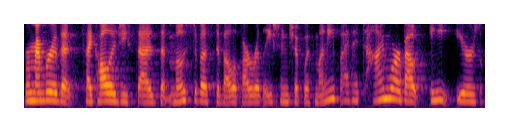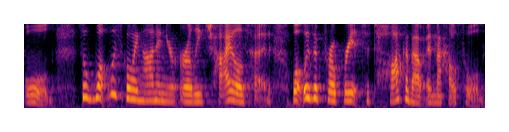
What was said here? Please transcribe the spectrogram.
Remember that psychology says that most of us develop our relationship with money by the time we're about eight years old. So, what was going on in your early childhood? What was appropriate to talk about in the household?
